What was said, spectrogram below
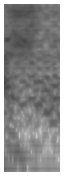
Rush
